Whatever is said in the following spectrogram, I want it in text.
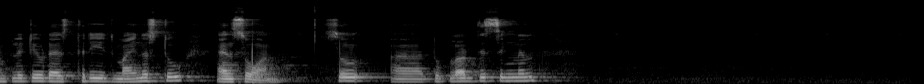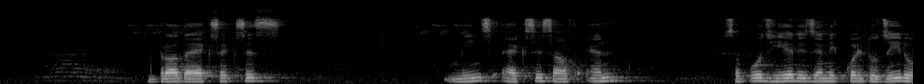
amplitude at 3 is minus 2 and so on. So uh, to plot this signal draw the x-axis means axis of n suppose here is n equal to 0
